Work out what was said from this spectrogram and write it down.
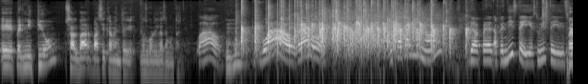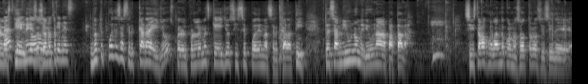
eh, permitió salvar básicamente los gorilas de montaña. ¡Wow! ¡Wow! ¡Bravo! Está cañón, ¿no? Apre- aprendiste y estuviste y disfrutaste Pero los tienes, y todo, o sea, y no los te, tienes... no te puedes acercar a ellos, pero el problema es que ellos sí se pueden acercar a ti. Entonces a mí uno me dio una patada. Sí, estaba jugando con nosotros y así de...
